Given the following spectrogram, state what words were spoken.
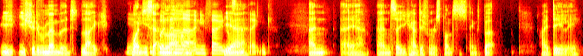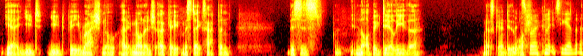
you, you should have remembered. Like, Yeah, Why don't you should set put an an alert alarm? on your phone Yeah. or something? and uh, yeah, and so you can have different responses to things. But ideally, yeah, you'd you'd be rational and acknowledge, okay, mistakes happen. This is not a big deal either. Let's go and do the Let's washing. work on it together,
